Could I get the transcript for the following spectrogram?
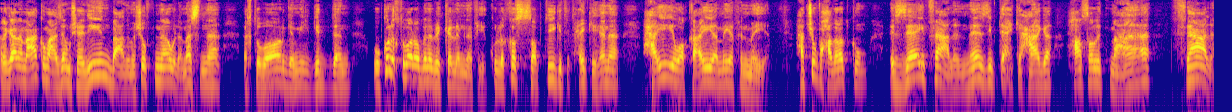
رجعنا معاكم أعزائي المشاهدين بعد ما شفنا ولمسنا اختبار جميل جدا وكل اختبار ربنا بيتكلمنا فيه. كل قصة بتيجي تتحكي هنا حقيقي واقعية 100% هتشوفوا حضراتكم إزاي فعلا الناس دي بتحكي حاجة حصلت معاها فعلا.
